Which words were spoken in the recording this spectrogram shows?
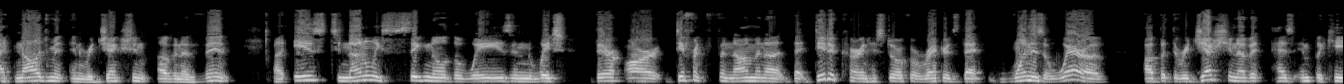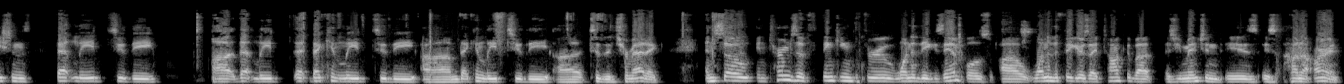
acknowledgement and rejection of an event uh, is to not only signal the ways in which there are different phenomena that did occur in historical records that one is aware of, uh, but the rejection of it has implications that lead to the uh, that lead that, that, can lead to the um, that can lead to the uh, to the traumatic. And so, in terms of thinking through one of the examples, uh, one of the figures I talk about, as you mentioned, is is Hannah Arendt,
